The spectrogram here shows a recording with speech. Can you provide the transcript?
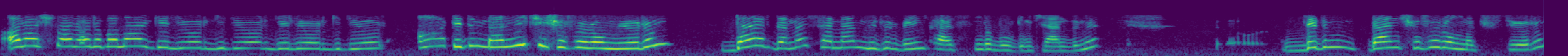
araçlar arabalar geliyor gidiyor geliyor gidiyor. Aa dedim ben niçin şoför olmuyorum? Der demez hemen müdür beyin karşısında buldum kendimi. Dedim ben şoför olmak istiyorum.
